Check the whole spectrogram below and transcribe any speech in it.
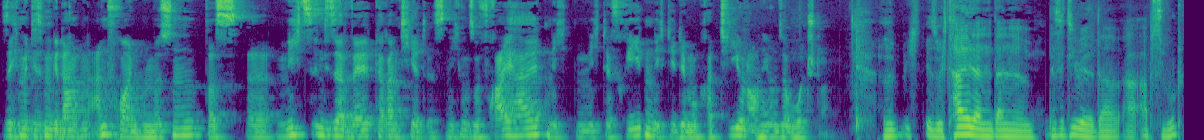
sich mit diesem Gedanken anfreunden müssen, dass äh, nichts in dieser Welt garantiert ist. Nicht unsere Freiheit, nicht, nicht der Frieden, nicht die Demokratie und auch nicht unser Wohlstand. Also ich, also ich teile deine, deine Perspektive da absolut.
